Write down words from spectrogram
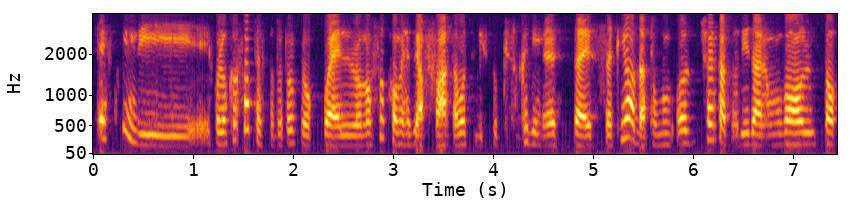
e quindi quello che ho fatto è stato proprio quello, non so come abbia fatto, a volte mi stupisco anche di me stessa, che io ho, dato, ho cercato di dare un volto,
